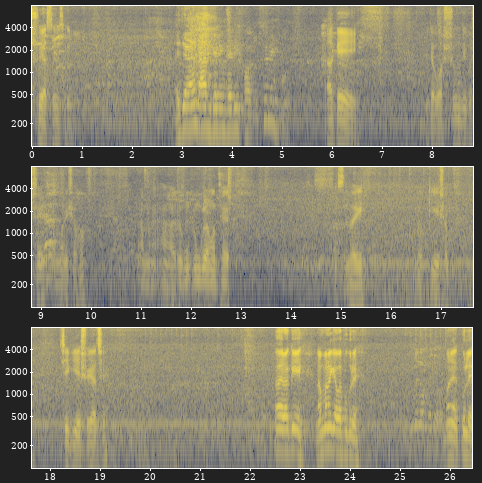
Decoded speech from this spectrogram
শুয়ে আছে এসি এই যে and I am getting ready for swimming এটা ওয়াশরুম দুই পাশে আলমারি সহ। হ্যাঁ, রুম রুমগুলোর মধ্যে আসিফ ভাই রকি এসব চেগিয়ে শুয়ে আছে? হ্যাঁ রকি নামবো নাকি আবার পুকুরে? মানে পুলে?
